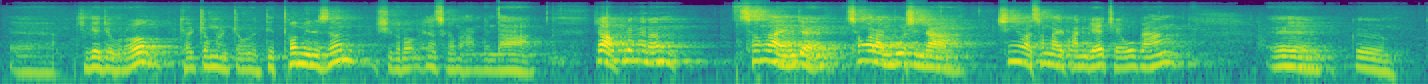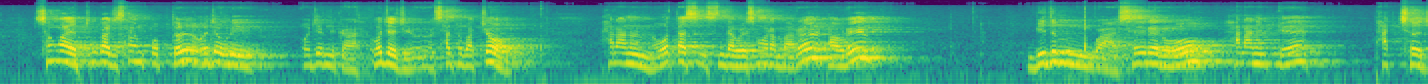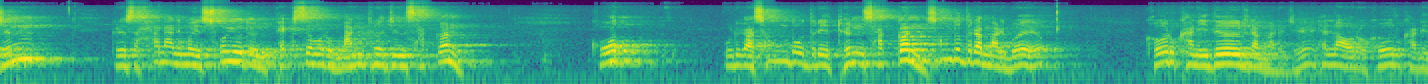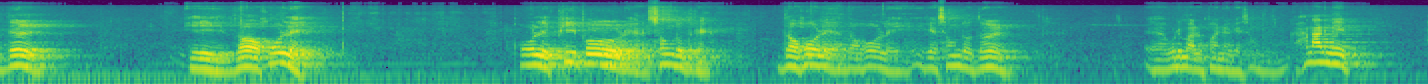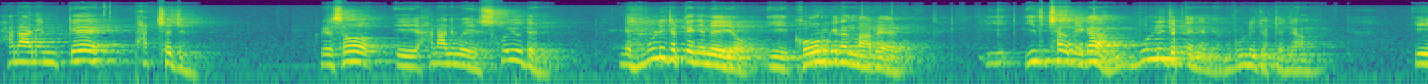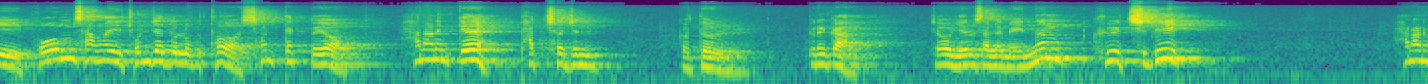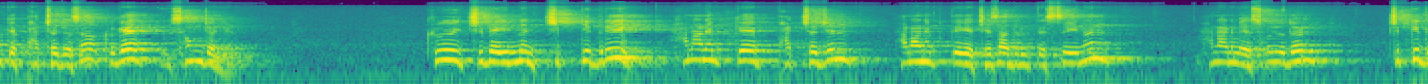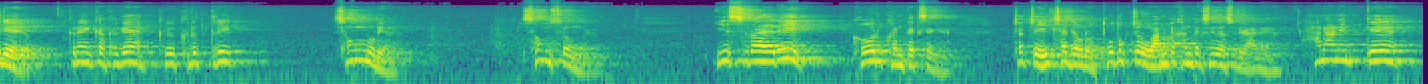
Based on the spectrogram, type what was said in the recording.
에, 기계적으로 결정론적으로 디터미니즘 식으로 해석하면 안 된다. 자, 그러면은 성화 이제 성화란 무엇인가? 칭의와 성화의 관계 제5강 그 성화의 두 가지 사용법들 어제 우리 어제입니까? 어제지 살펴봤죠. 하나는 어디다 쓴다고 해요? 성화란 말을 바울이 믿음과 세례로 하나님께 바쳐진 그래서 하나님의 소유된 백성으로 만들어진 사건 곧 우리가 성도들이 된 사건 성도들란 말이 뭐예요? 거룩한 이들이란 말이지. 헬라어로 거룩한 이들. 이 the holy, holy people 성도들이 the holy, the holy 이게 성도들 우리말로 번역의 성도들입니다. 하나님이 하나님께 바쳐진 그래서 이 하나님의 소유된 그러니까 물리적 개념이에요. 이 거룩이라는 말에 1차 의미가 물리적 개념이에요. 물리적 개념. 이 범상의 존재들로부터 선택되어 하나님께 바쳐진 것들. 그러니까 저 예루살렘에 있는 그 집이 하나님께 바쳐져서 그게 성전이에요. 그 집에 있는 집기들이 하나님께 바쳐진 하나님 께 제사 드릴 때 쓰이는 하나님의 소유된 집기들이에요. 그러니까 그게 그 그릇들이 성물이에요. 성스러운 거예요. 이스라엘이 거룩한 백성이에요. 첫째, 1차적으로 도덕적으로 완벽한 백성이라 소리 아니에요. 하나님께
